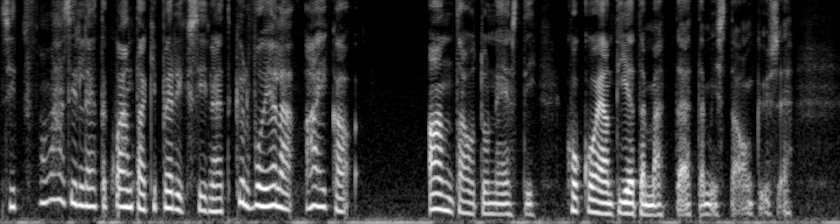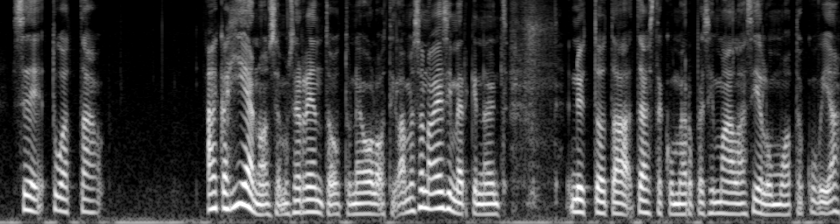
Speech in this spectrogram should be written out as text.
Sitten on vähän silleen, että kun antaakin periksi siinä, että kyllä voi elää aika antautuneesti koko ajan tietämättä, että mistä on kyse. Se tuottaa aika hienon semmoisen rentoutuneen olotila. Mä sanon esimerkkinä nyt, nyt tota, tästä, kun mä rupesin maalaamaan sielunmuotokuvia,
